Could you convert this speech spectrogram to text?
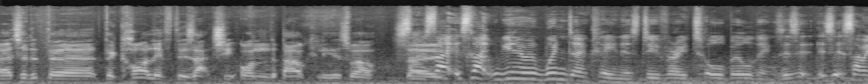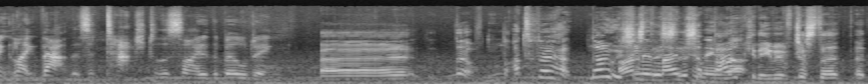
Uh, so the, the the car lift is actually on the balcony as well. So, So, it's like it's like you know window cleaners do very tall buildings. Is it is it something like that that's attached to the side of the building? uh, no, I don't know. How, no, it's I'm just it's, it's a imagining that- balcony with just a, a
